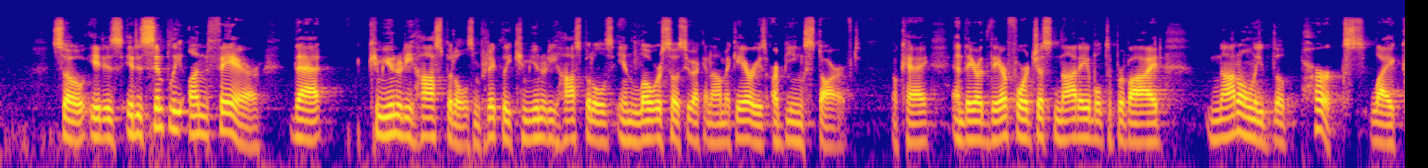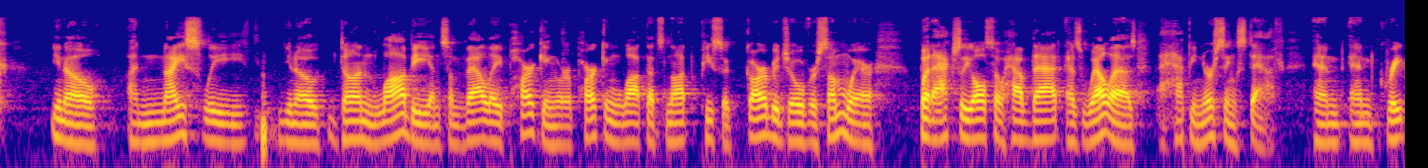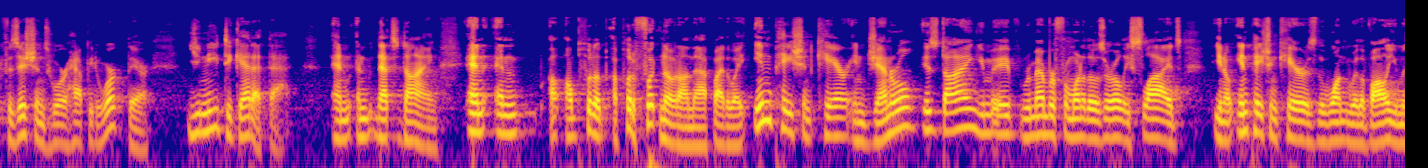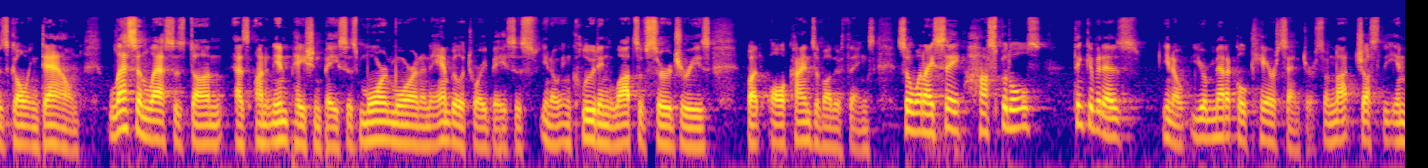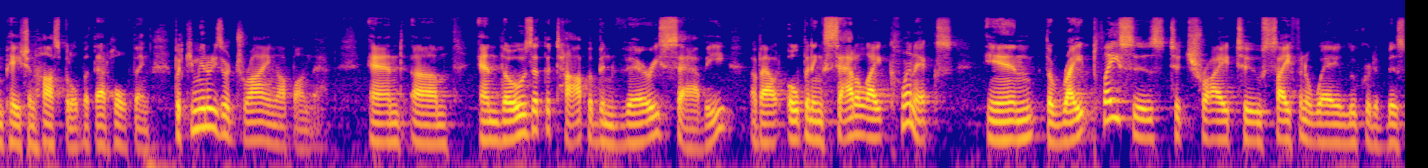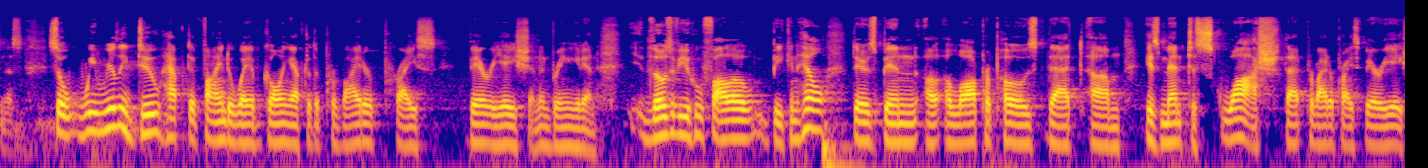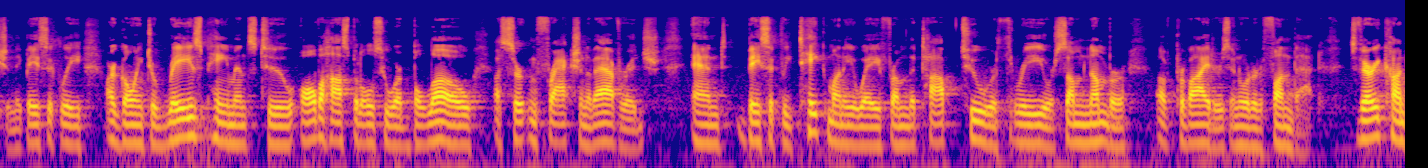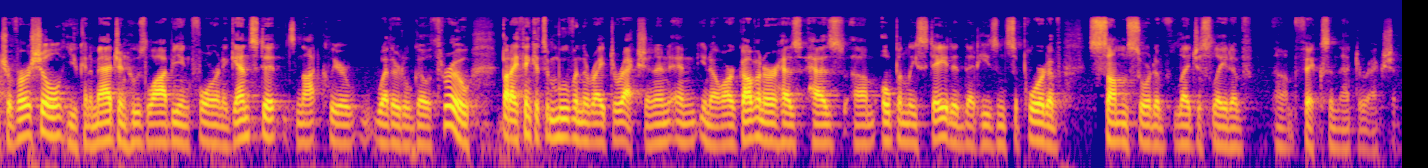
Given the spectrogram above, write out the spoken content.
So it is it is simply unfair that community hospitals, and particularly community hospitals in lower socioeconomic areas, are being starved. Okay, and they are therefore just not able to provide not only the perks like, you know, a nicely, you know, done lobby and some valet parking or a parking lot that's not a piece of garbage over somewhere, but actually also have that as well as a happy nursing staff and, and great physicians who are happy to work there. You need to get at that. And, and that's dying. And, and I'll put, a, I'll put a footnote on that, by the way. Inpatient care in general is dying. You may remember from one of those early slides, you know, inpatient care is the one where the volume is going down. Less and less is done as on an inpatient basis, more and more on an ambulatory basis, you know, including lots of surgeries, but all kinds of other things. So when I say hospitals, think of it as you know, your medical care center. So not just the inpatient hospital, but that whole thing. But communities are drying up on that. And, um, and those at the top have been very savvy about opening satellite clinics in the right places to try to siphon away lucrative business. So we really do have to find a way of going after the provider price variation and bringing it in. Those of you who follow Beacon Hill, there's been a, a law proposed that um, is meant to squash that provider price variation. They basically are going to raise payments to all the hospitals who are below a certain fraction of average and basically take money away from the top two or three or some number of providers in order to fund that. It's very controversial. You can imagine who's lobbying for and against it. It's not clear whether it'll go through, but I think it's a move in the right direction. And, and you know, our governor has, has um, openly stated that he's in support of some sort of legislative um, fix in that direction.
